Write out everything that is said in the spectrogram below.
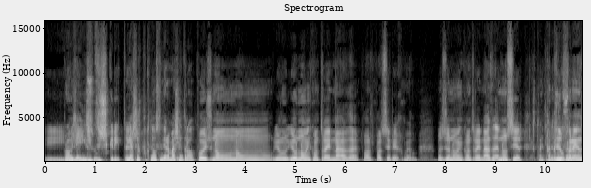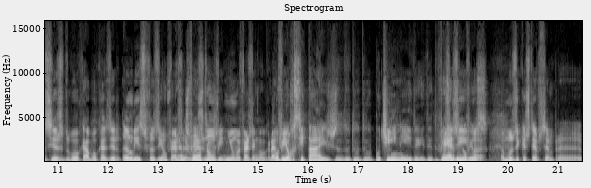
e, pois é isso. e descritas. E achas porque não? Se era mais central. Pois, não. não eu, eu não encontrei nada, pode, pode ser erro meu, mas eu não encontrei nada a não ser referências de boca a boca a dizer ali se faziam festas, mas não vi nenhuma festa em concreto. Ouviam recitais de, de, de Puccini, de, de, de Verdi, a, a música esteve sempre eh,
